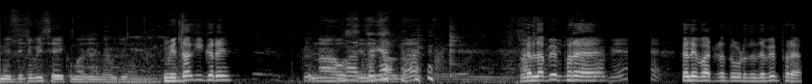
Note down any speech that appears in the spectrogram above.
ਮੇਦੇ ਚ ਵੀ ਸੇਕ ਮਾਰੀ ਜਾਂਦਾ ਉਹ ਜੀ ਹੁਣ। ਮੇਦਾ ਕੀ ਕਰੇ? ਕਿੰਨਾ ਹੌਸਲੇ ਨਾਲ ਚੱਲਦਾ ਹੈ। ਕੱਲਾ ਪੇਪਰ ਹੈ। ਕੱਲੇ ਬਟਨ ਤੋੜ ਦਿੰਦੇ ਪੇਪਰ ਹੈ।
